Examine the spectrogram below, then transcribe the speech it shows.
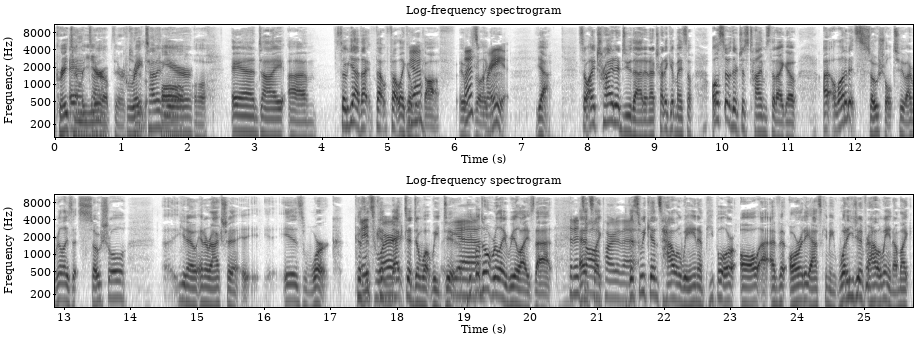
Great time of year uh, up there. too, Great the time of year. Oh. And I, um, so yeah, that that felt like a Yeah. week off. It That's was really great. good. Yeah. So I try to do that, and I try to give myself. Also, there are just times that I go. A a lot of it's social too. I realize that social, uh, you know, interaction i- i- is work because it's, It's work. connected to what we do. Yeah. People don't really realize that. That it's and all like, part of it. This weekend's Halloween, and people are all I've already asking me, "What are you doing for Halloween?" I'm like,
